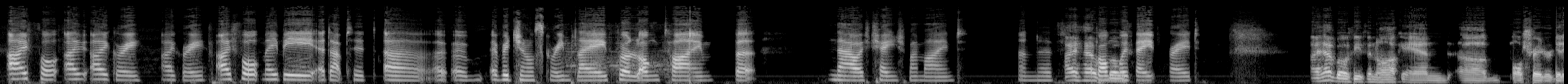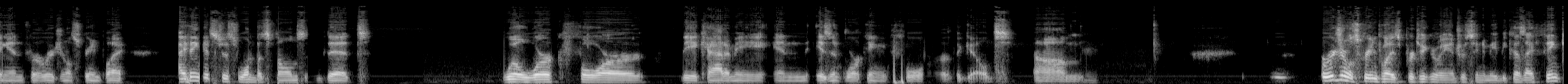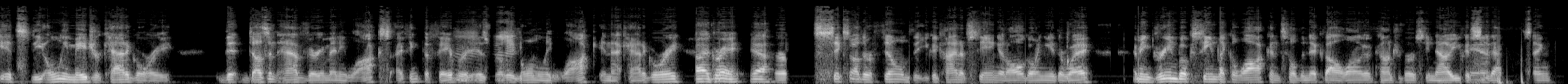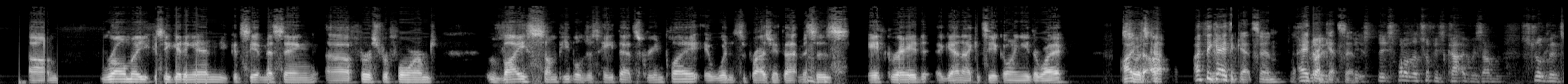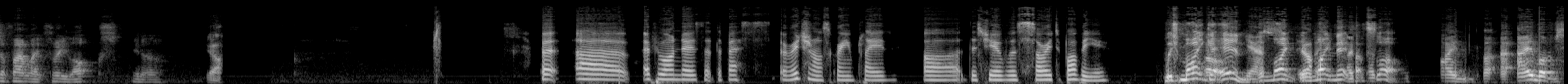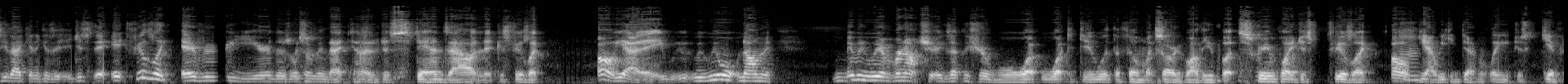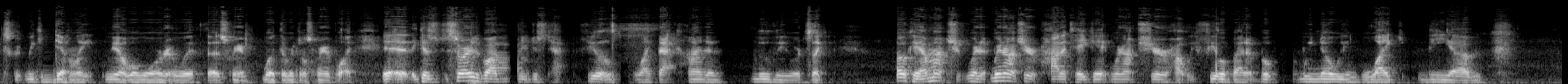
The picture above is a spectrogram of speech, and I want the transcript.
I thought I, I agree. I agree. I thought maybe adapted uh, a, a original screenplay for a long time, but now I've changed my mind and have I have gone both. with Eighth Grade. I have both Ethan Hawke and um, Paul Schrader getting in for original screenplay. I think it's just one of those films that will work for the Academy and isn't working for the guilds. Um, original screenplay is particularly interesting to me because I think it's the only major category that doesn't have very many locks. I think The Favorite is really the only lock in that category I agree. Yeah. There are six other films that you could kind of seeing it all going either way. I mean, Green Book seemed like a lock until the Nick Vallelonga controversy. Now you could see that missing. Um, Roma, you can see getting in. You can see it missing. Uh, First Reformed. Vice, some people just hate that screenplay. It wouldn't surprise me if that misses. Eighth Grade, again, I can see it going either way. So I, it's I, kind I think Eighth gets in. It's Eighth really- gets in. It's, it's one of the toughest categories. I'm struggling to find like three locks. You know. Yeah. But uh, everyone knows that the best original screenplay uh, this year was Sorry to Bother You. Which might get Oh, in. yes. It might. Yeah. It might nick I- that I- slot. I I- I'd love to see that again because it, just it, it feels like every year there's always something that kind of just stands out and it just feels like, oh yeah, we, we we won't nominate. Maybe we're we're not sure exactly sure what what to do with the film. Like Sorry to Bother You, but screenplay just feels like, oh Mm. yeah, we can definitely just give it. We can definitely you know award it with uh, screen with the original screenplay because Sorry to Bother You just feels like that kind of movie where it's like okay, I'm not sure. We're, we're not sure how to take it. We're not sure how we feel about it, but we know we like the um,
